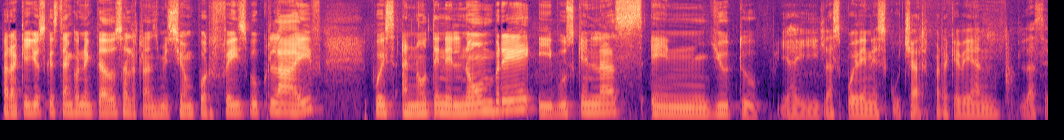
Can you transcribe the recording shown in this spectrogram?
Para aquellos que están conectados a la transmisión por Facebook Live, pues anoten el nombre y búsquenlas en YouTube y ahí las pueden escuchar para que vean las,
